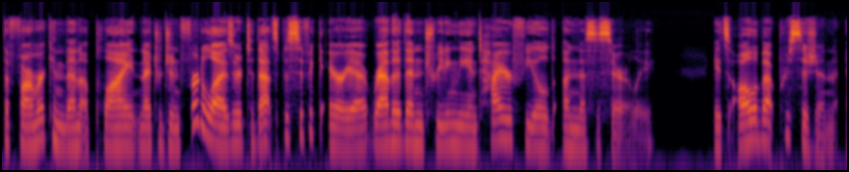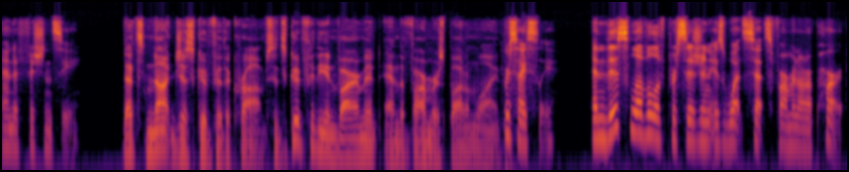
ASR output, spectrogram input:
The farmer can then apply nitrogen fertilizer to that specific area rather than treating the entire field unnecessarily. It's all about precision and efficiency. That's not just good for the crops, it's good for the environment and the farmer's bottom line. Precisely. And this level of precision is what sets Farmonaut apart.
